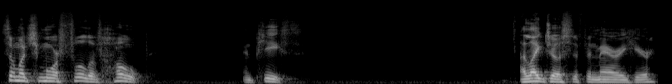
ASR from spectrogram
so much more full of hope and peace. I like Joseph and Mary here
